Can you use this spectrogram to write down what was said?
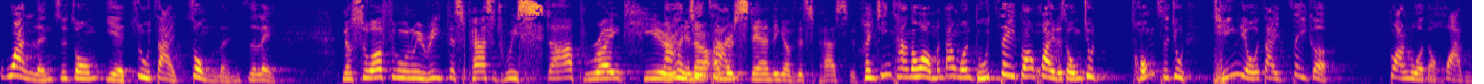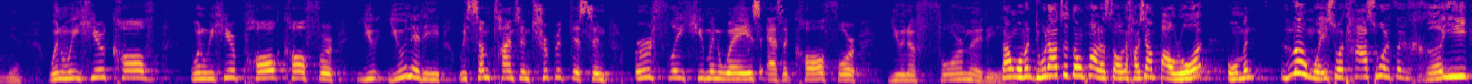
万人之中，也住在众人之内。 Now, so often when we read this passage, we stop right here 那很 in 经 our 常。 understanding of this passage. 很经常的话，我们当我们读这一段话语的时候，我们就 从此就停留在这个段落的话里面。 When we hear call, when we hear Paul call for u- unity, we sometimes interpret this in earthly human ways as a call for uniformity. 当我们读到这段话的时候，好像保罗，我们认为说他说的这个合一，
